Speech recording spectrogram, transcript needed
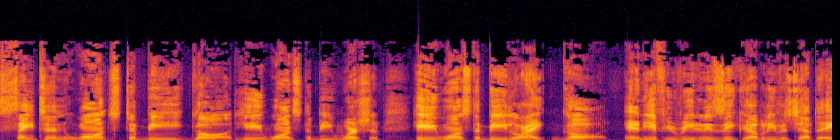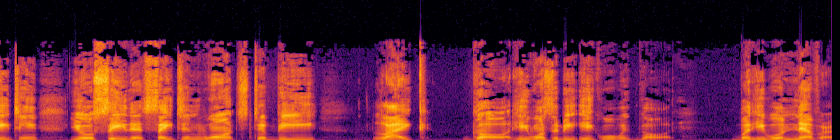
Satan wants to be God. He wants to be worshiped. He wants to be like God. And if you read in Ezekiel, I believe it's chapter 18, you'll see that Satan wants to be like God. He wants to be equal with God but he will never,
